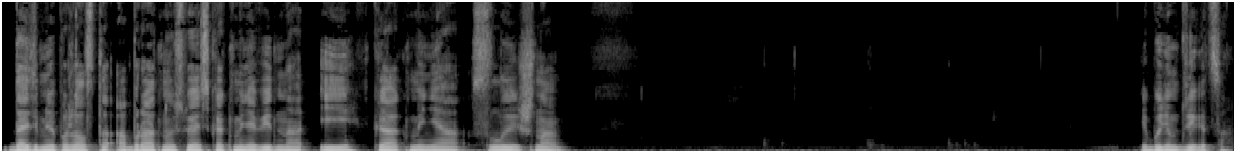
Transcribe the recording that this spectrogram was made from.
Дайте мне, пожалуйста, обратную связь, как меня видно и как меня слышно. И будем двигаться.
